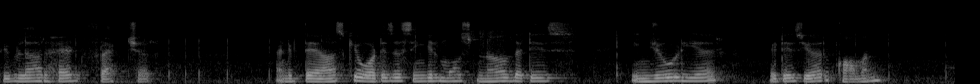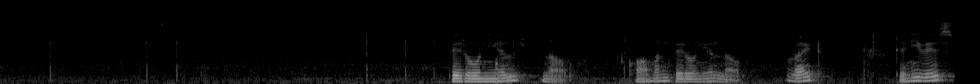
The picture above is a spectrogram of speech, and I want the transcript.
fibular head fracture and if they ask you what is the single most nerve that is injured here it is your common peroneal nerve common peroneal nerve right? Anyways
